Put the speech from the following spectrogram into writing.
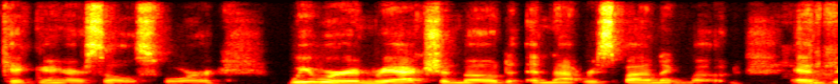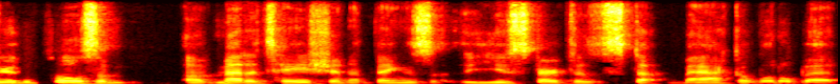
kicking ourselves for we were in reaction mode and not responding mode. And through the tools of of meditation and things, you start to step back a little bit.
